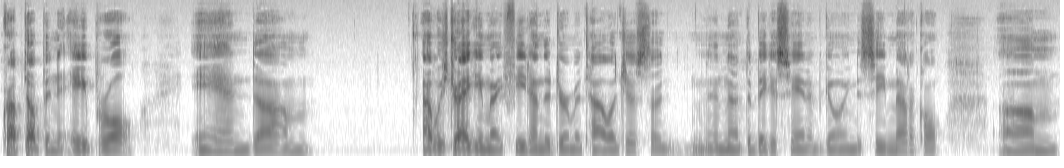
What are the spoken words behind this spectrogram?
cropped up in April, and um, I was dragging my feet on the dermatologist. I'm not the biggest fan of going to see medical. Um,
